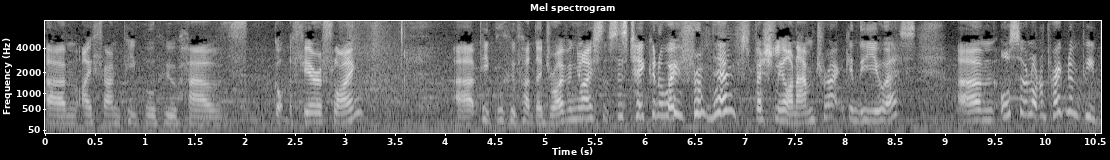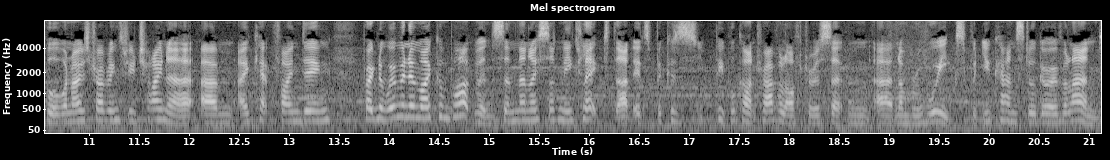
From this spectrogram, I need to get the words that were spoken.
um, I found people who have got the fear of flying. Uh, people who've had their driving licenses taken away from them, especially on Amtrak in the US. Um, also, a lot of pregnant people. When I was traveling through China, um, I kept finding pregnant women in my compartments, and then I suddenly clicked that it's because people can't travel after a certain uh, number of weeks, but you can still go overland.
